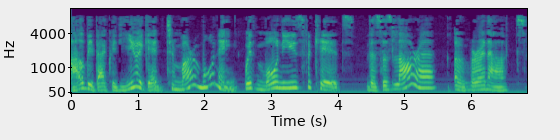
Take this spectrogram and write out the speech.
I'll be back with you again tomorrow morning with more news for kids. This is Lara, over and out.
